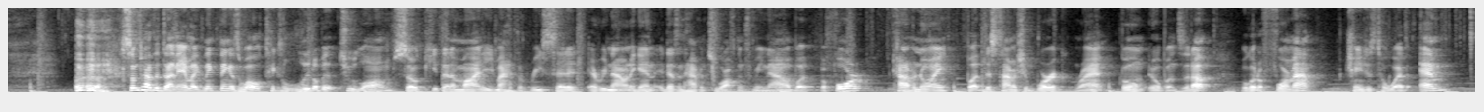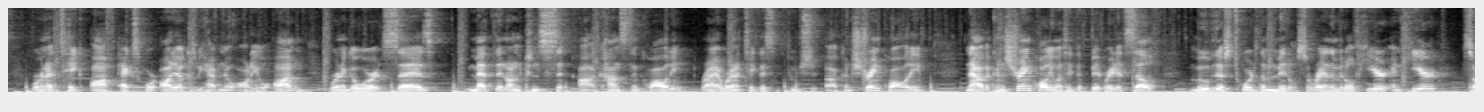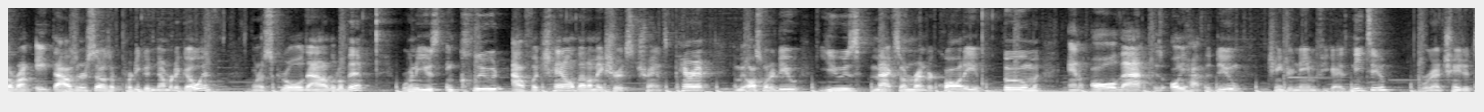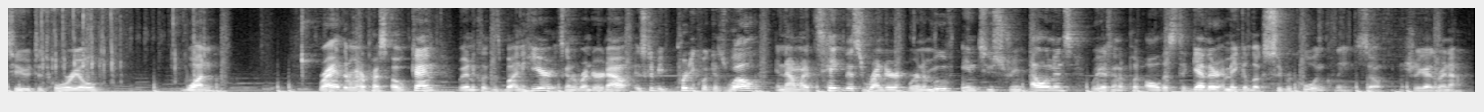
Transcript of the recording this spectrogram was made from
sometimes the dynamic link thing as well takes a little bit too long so keep that in mind you might have to reset it every now and again it doesn't happen too often for me now but before kind of annoying but this time it should work right boom it opens it up we'll go to format changes to WebM we're gonna take off export audio because we have no audio on. We're gonna go where it says method on constant, uh, constant quality, right? We're gonna take this to uh, constraint quality. Now the constraint quality, wanna take the bitrate itself, move this towards the middle. So right in the middle of here and here, so around 8,000 or so is a pretty good number to go with. We're gonna scroll down a little bit. We're gonna use include alpha channel. That'll make sure it's transparent. And we also wanna do use maximum render quality, boom. And all that is all you have to do. Change your name if you guys need to. We're gonna change it to tutorial one, right? Then we're gonna press OK. We're gonna click this button here. It's gonna render it out. It's gonna be pretty quick as well. And now I'm gonna take this render. We're gonna move into Stream Elements. We're guys gonna put all this together and make it look super cool and clean. So I'll show you guys right now.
